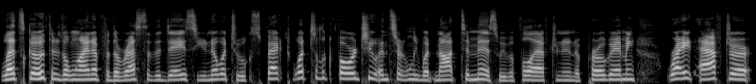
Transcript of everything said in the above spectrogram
Let's go through the lineup for the rest of the day so you know what to expect, what to look forward to, and certainly what not to miss. We have a full afternoon of programming right after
